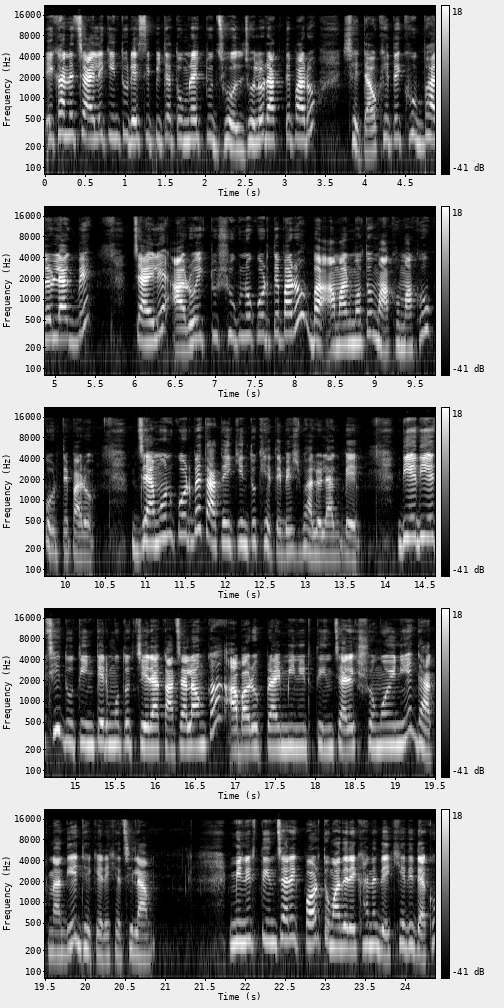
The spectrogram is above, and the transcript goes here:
এখানে চাইলে কিন্তু রেসিপিটা তোমরা একটু ঝোল ঝোলও রাখতে পারো, সেটাও খেতে খুব ভালো লাগবে। চাইলে আরও একটু শুকনো করতে পারো বা আমার মতো মাখো মাখোও করতে পারো। যেমন করবে তাতেই কিন্তু খেতে বেশ ভালো লাগবে। দিয়ে দিয়েছি দু তিনটের মতো চেরা কাঁচা লঙ্কা, আবারও প্রায় মিনিট তিন চারেক সময় নিয়ে ঢাকনা দিয়ে ঢেকে রেখেছিলাম। মিনিট তিন চারেক পর তোমাদের এখানে দেখিয়ে দিই। দেখো,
